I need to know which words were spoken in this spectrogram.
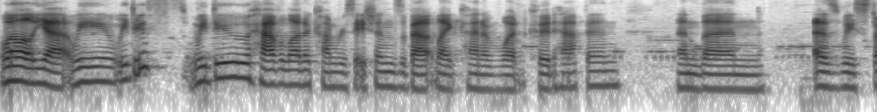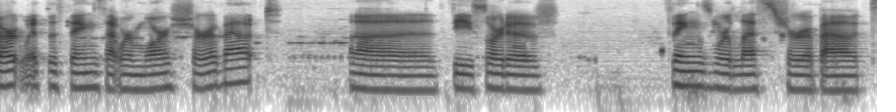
Well, yeah, we we do we do have a lot of conversations about like kind of what could happen and then as we start with the things that we're more sure about uh the sort of things we're less sure about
